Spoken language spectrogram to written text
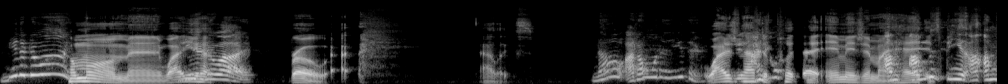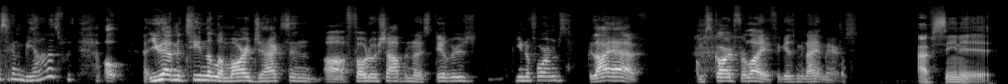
Neither do I. Come on, man. Why neither you? Neither do I, bro. Alex, No, I don't want it either. Why did you have I to put that image in my I'm, head? I'm just being. I'm just gonna be honest with. Oh, you haven't seen the Lamar Jackson uh, Photoshop in the Steelers uniforms? Because I have. I'm scarred for life. It gives me nightmares. I've seen it.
